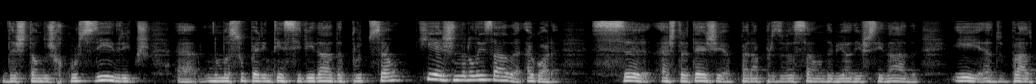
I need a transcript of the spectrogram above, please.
da gestão dos recursos hídricos, ah, numa superintensividade da produção que é generalizada. Agora, se a estratégia para a preservação da biodiversidade e a do prado,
